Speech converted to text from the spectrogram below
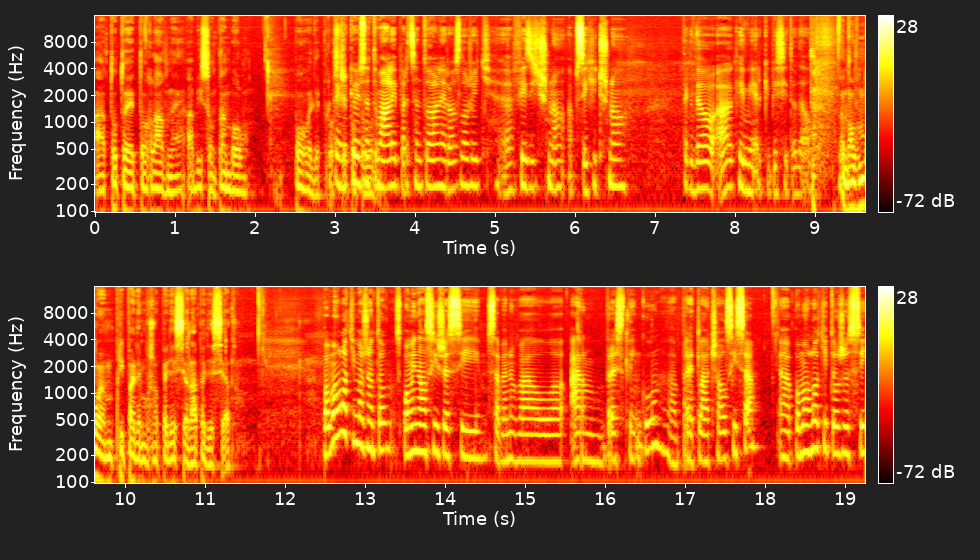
a toto je to hlavné, aby som tam bol pohode. Proste Takže keby sme to mali percentuálne rozložiť e, fyzično a psychično, tak do akej mierky by si to dal? No v mojom prípade možno 50 na 50. Pomohlo ti možno to? Spomínal si, že si sa venoval arm wrestlingu, pretláčal si sa. Pomohlo ti to, že si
